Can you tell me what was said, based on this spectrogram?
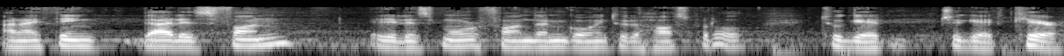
And I think that is fun. It is more fun than going to the hospital to get, to get care.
